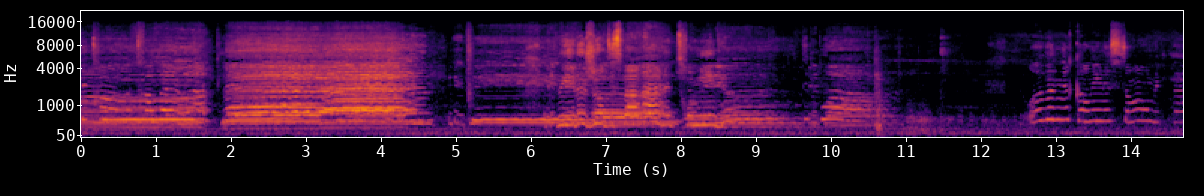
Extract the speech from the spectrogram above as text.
Quand des trous travers la plaine. Et puis, et puis le jour disparaître au milieu des bois. De revenir quand il est sans mes peines.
